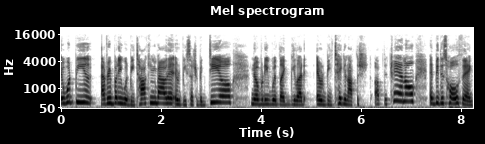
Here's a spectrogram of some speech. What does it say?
it would be everybody would be talking about it. It would be such a big deal. Nobody would like be let. It would be taken off the sh- off the channel. It'd be this whole thing.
